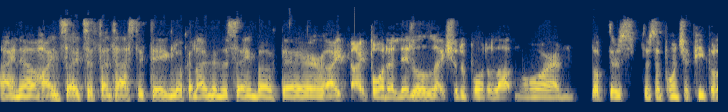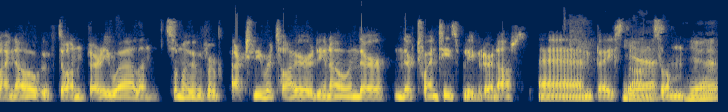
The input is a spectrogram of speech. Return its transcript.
I know hindsight's a fantastic thing. Look, and I'm in the same boat there. I, I bought a little. I should have bought a lot more. And look, there's there's a bunch of people I know who've done very well, and some of who've actually retired. You know, in their in their twenties, believe it or not, um, based yeah, on some yeah,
